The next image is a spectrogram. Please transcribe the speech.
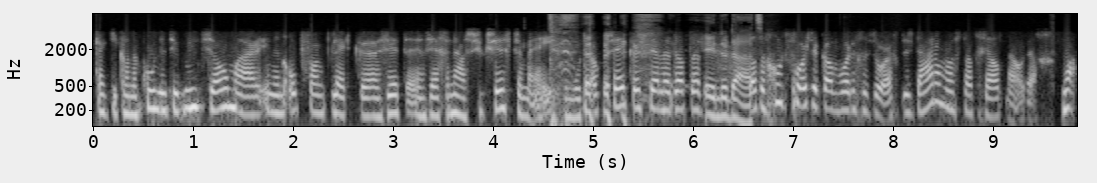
kijk, je kan een koe natuurlijk niet zomaar in een opvangplek uh, zetten en zeggen, nou, succes ermee. Je moet ook zeker stellen dat er, dat er goed voor ze kan worden gezorgd. Dus daarom was dat geld nodig. Ja.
